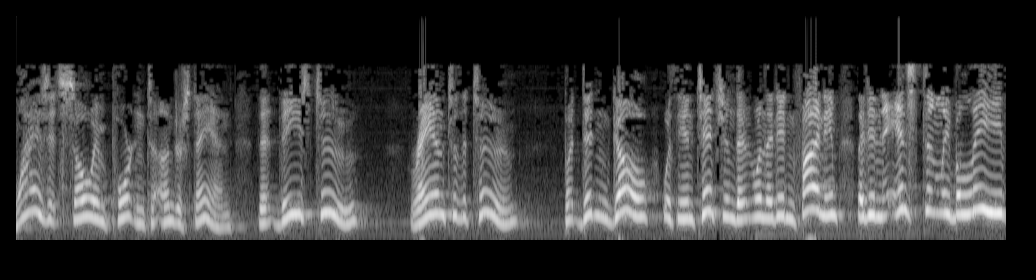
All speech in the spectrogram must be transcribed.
Why is it so important to understand that these two ran to the tomb but didn't go with the intention that when they didn't find him, they didn't instantly believe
